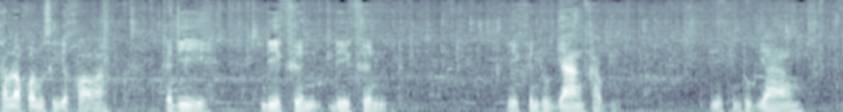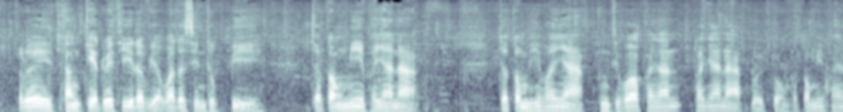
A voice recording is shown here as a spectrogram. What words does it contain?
สำหรับความรู้สึกจ้าของก็ดีดีขึ้นดีขึ้น ดีขึ้นทุกอย่างครับ ดีขึ้นทุกอย่าง ก็เลยสังเกตไว้ที่ระเบียบวัฒนศิลป์ทุกปี จะต้องมีพญานาค จะต้องมีพญานาคถึงถือว่าพญานพญานาคโดยตรงก็ต้องมีพญ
